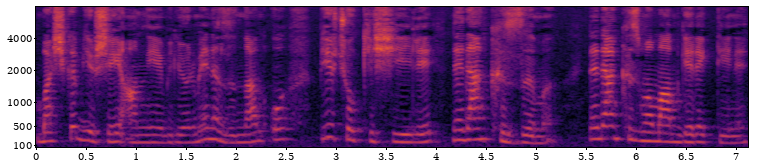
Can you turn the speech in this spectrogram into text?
başka bir şeyi anlayabiliyorum. En azından o birçok kişiyle neden kızdığımı, neden kızmamam gerektiğini,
